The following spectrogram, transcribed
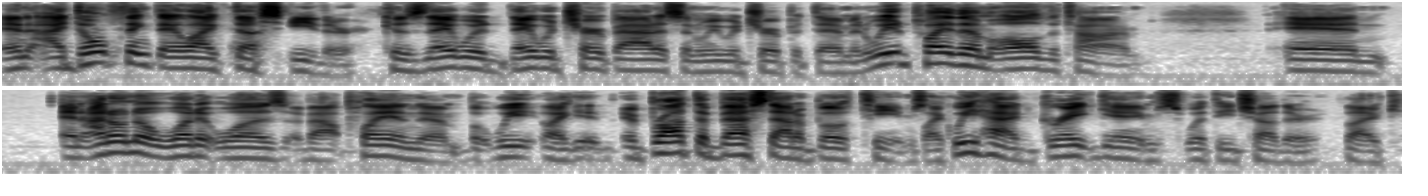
and I don't think they liked us either, because they would they would chirp at us and we would chirp at them, and we'd play them all the time, and and I don't know what it was about playing them, but we like it, it brought the best out of both teams. Like we had great games with each other, like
